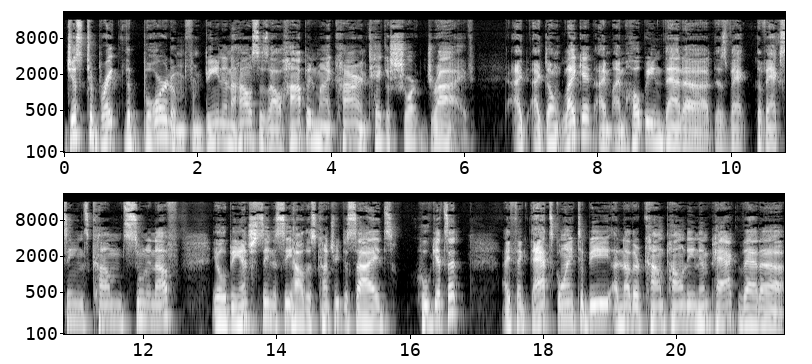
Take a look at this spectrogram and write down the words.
just to break the boredom from being in the house is I'll hop in my car and take a short drive. I, I don't like it. I'm I'm hoping that uh this vac the vaccines come soon enough. It'll be interesting to see how this country decides who gets it. I think that's going to be another compounding impact that uh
